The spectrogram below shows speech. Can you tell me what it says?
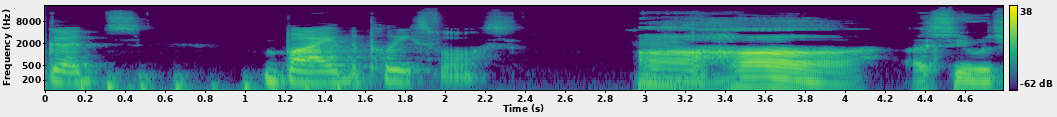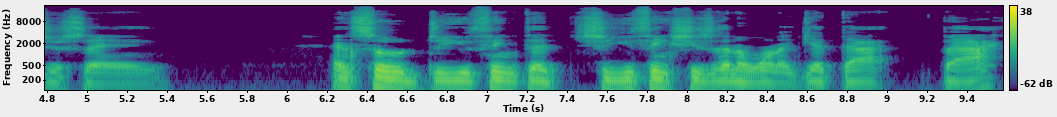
goods by the police force. Uh huh. I see what you're saying. And so, do you think that? So you think she's gonna want to get that back?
